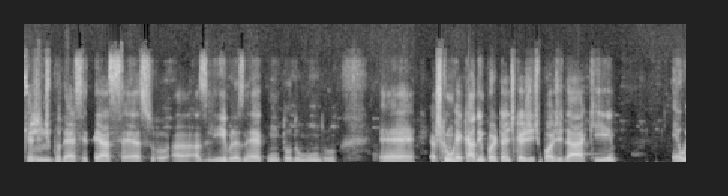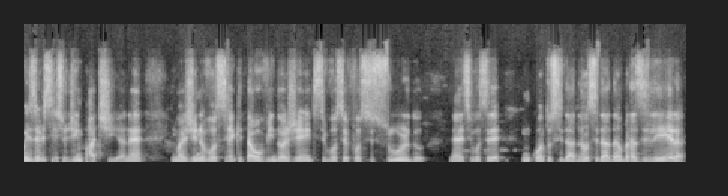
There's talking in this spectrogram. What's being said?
Que Sim. a gente pudesse ter acesso às Libras, né? Com todo mundo. É, acho que um recado importante que a gente pode dar aqui é o exercício de empatia, né? Imagina você que está ouvindo a gente, se você fosse surdo, né? Se você, enquanto cidadão, cidadã brasileira,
